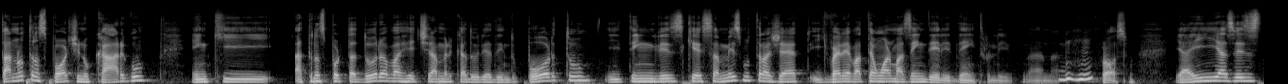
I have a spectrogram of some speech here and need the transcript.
tá no transporte, no cargo, em que a transportadora vai retirar a mercadoria dentro do porto e tem vezes que esse mesmo trajeto e vai levar até um armazém dele dentro ali, na, na Uhum. próximo. E aí, às vezes,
